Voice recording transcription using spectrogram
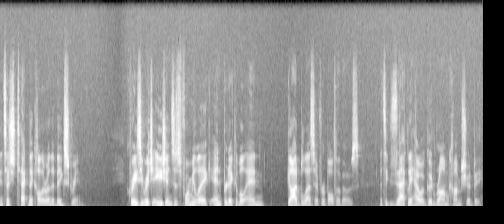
in such technicolor on the big screen. Crazy Rich Asians is formulaic and predictable, and God bless it for both of those. That's exactly how a good rom com should be.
